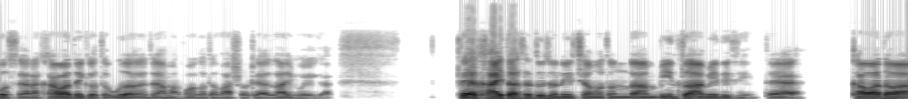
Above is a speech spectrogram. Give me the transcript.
করছে আর খাওয়া দেখে তো বোঝা যায় যে আমার পকেটে পাঁচশো টাকা যাইব গা। তে খাইতাছে দুজনে ইচ্ছা মতন দাম, বিল তো আমি দিছি, তে খাওয়া দাওয়া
